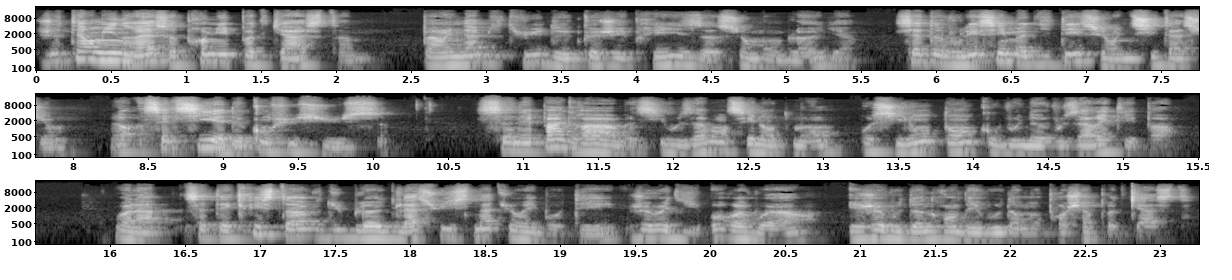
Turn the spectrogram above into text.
Je terminerai ce premier podcast par une habitude que j'ai prise sur mon blog, c'est de vous laisser méditer sur une citation. Alors celle-ci est de Confucius. Ce n'est pas grave si vous avancez lentement, aussi longtemps que vous ne vous arrêtez pas. Voilà, c'était Christophe du blog La Suisse Nature et Beauté. Je vous dis au revoir et je vous donne rendez-vous dans mon prochain podcast.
